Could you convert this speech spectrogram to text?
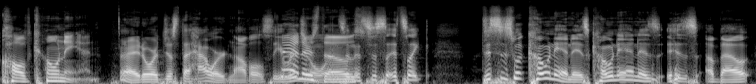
called Conan? right? Or just the Howard novels, the Yeah, original ones. And those. it's just it's like this is what Conan is. Conan is is about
